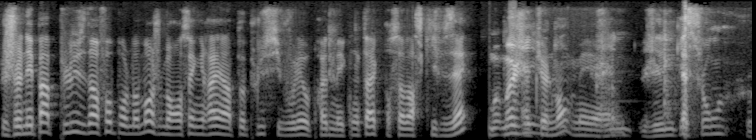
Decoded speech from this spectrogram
Je n'ai pas plus d'infos pour le moment. Je me renseignerai un peu plus si vous voulez auprès de mes contacts pour savoir ce qu'ils faisaient Moi, moi, j'ai actuellement. Mais J'ai euh, une, j'ai une question. Je-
